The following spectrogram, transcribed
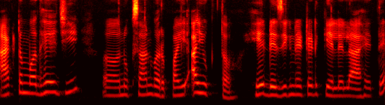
ॲक्टमध्ये जी नुकसान भरपाई आयुक्त हे डेझिग्नेटेड केलेलं आहे ते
